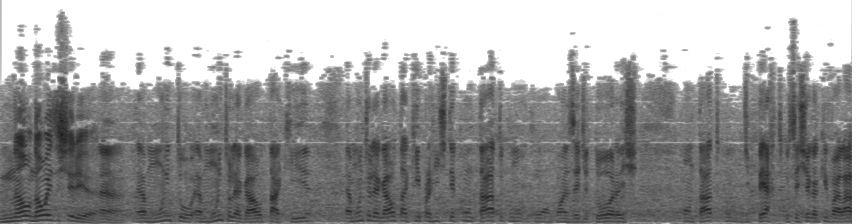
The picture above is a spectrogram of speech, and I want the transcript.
não não existiria. É, é muito, é muito legal estar aqui. É muito legal estar aqui pra gente ter contato com, com, com as editoras, contato com, de perto, que você chega aqui, vai lá,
